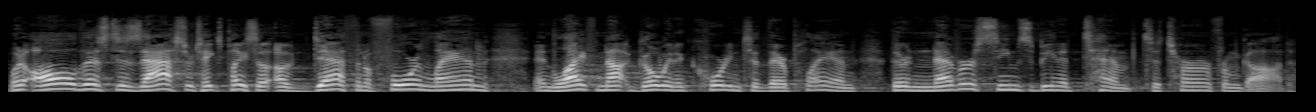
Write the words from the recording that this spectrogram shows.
when all this disaster takes place of death in a foreign land and life not going according to their plan, there never seems to be an attempt to turn from God.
